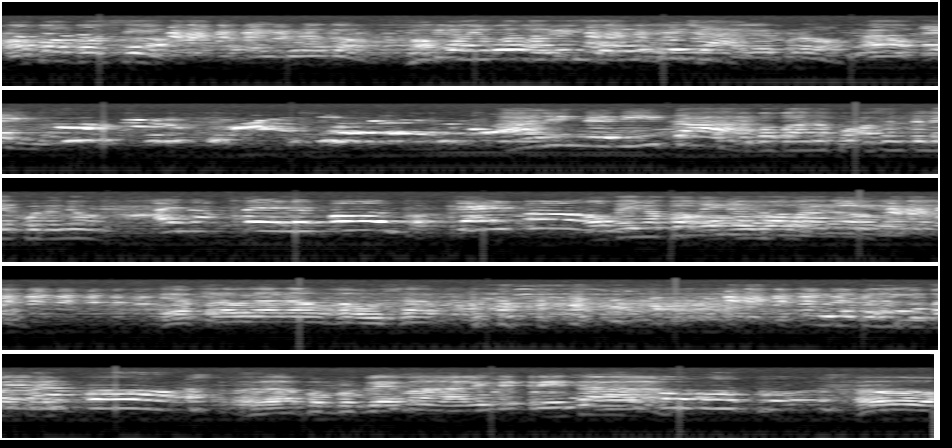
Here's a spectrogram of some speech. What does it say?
Opo, bossy. Patayin ko na to. Opo, yung katabi mo. Ano po dyan? Ah, okay. Aling Nenita. Ibaba na po kasi ang telepono nyo. Anak, telephone! Cellphone! Okay na po, okay na po, mami. Kaya pala wala na akong kausap. Wala pa lang pumatay. na po. Wala pong problema. Aling Ninita. Opo, opo. Oo.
